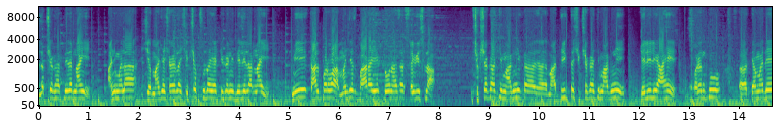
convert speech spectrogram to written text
लक्ष घातलेलं नाही. आणि मला माझ्या शाळेला शिक्षक सुद्धा या ठिकाणी दिलेला नाही. मी काल परवा म्हणजेच बारा एक दोन हजार सव्वीसला शिक्षकाची मागणी क- अतिरिक्त शिक्षकाची मागणी केलेली आहे. परंतु त्यामध्ये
